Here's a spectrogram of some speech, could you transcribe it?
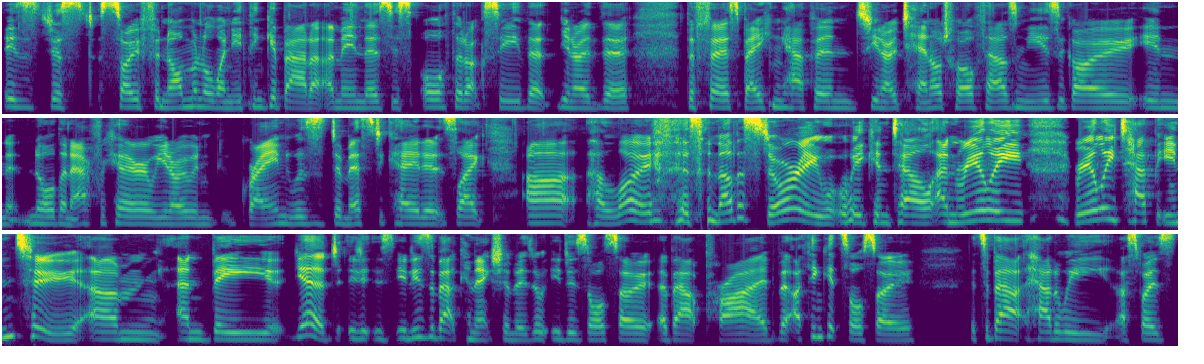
is just so phenomenal when you think about it. I mean, there's this orthodoxy that you know the the first baking happened you know ten or twelve thousand years ago in northern Africa. You know, when grain was domesticated. It's like, uh, hello, there's another story we can tell and really really tap into um, and be yeah. It is, it is about connection. It is also about pride, but I think it's also it's about how do we, I suppose,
